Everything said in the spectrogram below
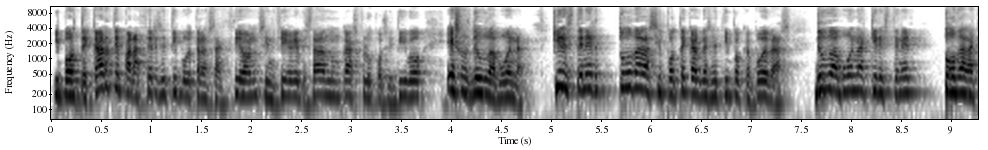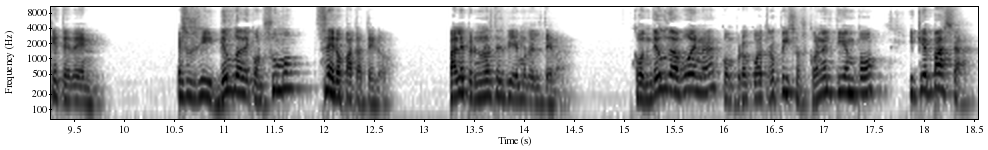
Y por tecarte para hacer ese tipo de transacción significa que te está dando un cash flow positivo. Eso es deuda buena. Quieres tener todas las hipotecas de ese tipo que puedas. Deuda buena quieres tener toda la que te den. Eso sí, deuda de consumo, cero patatero. ¿Vale? Pero no nos desviemos del tema. Con deuda buena, compró cuatro pisos con el tiempo. ¿Y qué pasa?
